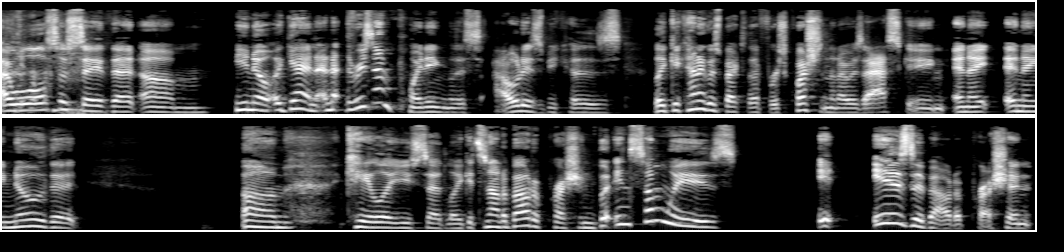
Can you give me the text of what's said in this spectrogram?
I will also say that, um, you know, again, and the reason I'm pointing this out is because, like, it kind of goes back to that first question that I was asking, and I and I know that, um, Kayla, you said like it's not about oppression, but in some ways, it is about oppression.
